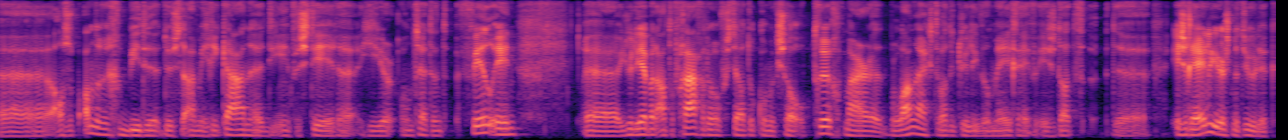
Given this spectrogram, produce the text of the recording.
uh, als op andere gebieden. Dus de Amerikanen die investeren hier ontzettend veel in. Uh, jullie hebben een aantal vragen erover gesteld, daar kom ik zo op terug. Maar het belangrijkste wat ik jullie wil meegeven is dat de Israëliërs natuurlijk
